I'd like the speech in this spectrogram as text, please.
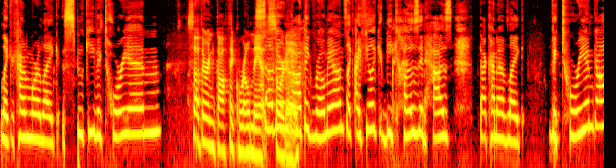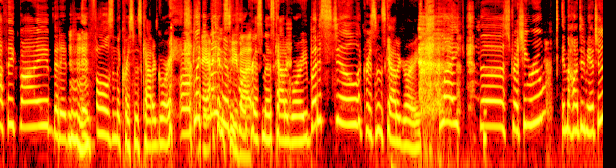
like a kind of more like spooky Victorian Southern Gothic romance, Southern sort of. Gothic romance. Like I feel like because it has that kind of like Victorian Gothic vibe that it Mhm. it falls in the Christmas category. Okay, like can Nightmare Before that. Christmas category, but it's still a Christmas category. like the stretching room in the haunted mansion,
